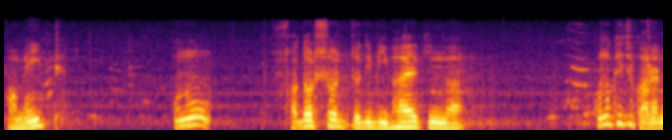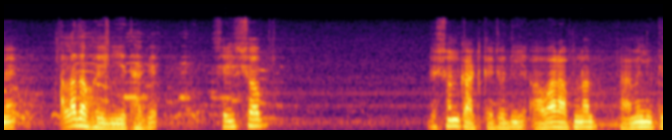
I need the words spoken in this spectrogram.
ফর্ম এইট কোনো সদস্যর যদি বিবাহে কিংবা কোনো কিছু কারণে আলাদা হয়ে গিয়ে থাকে, সেই সব রেশন কার্ডকে যদি আবার আপনার ফ্যামিলিতে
